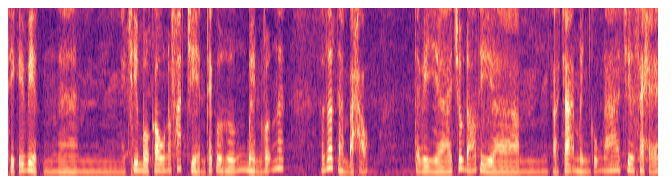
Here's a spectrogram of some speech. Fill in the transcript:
thì cái việc uh, chim bồ câu nó phát triển theo cái hướng bền vững á, nó rất đảm bảo. Tại vì uh, trước đó thì uh, ở trại mình cũng đã chia sẻ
